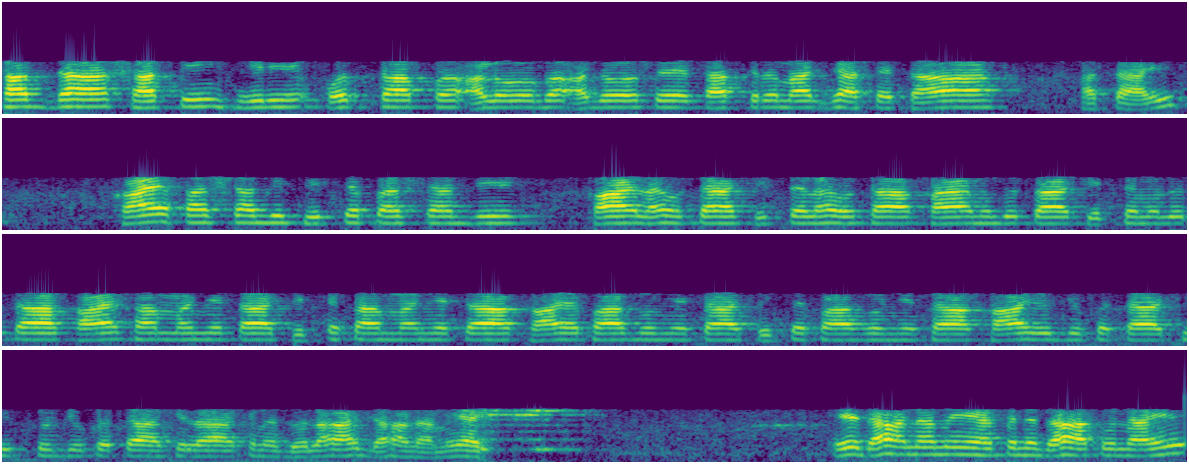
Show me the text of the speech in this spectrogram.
ශ්‍රද්ධා සති හිරි ඔත්තප්ප අලෝභ අදෝස තත්‍ර මධ්‍යස්ථතා 7යි. කාය පස්සද්ධි චිත්ත පස්සද්ධි කාය ලහුතා චිත්ත ලහුතා කාය මුදුතා චිත්ත මුදුතා කාය සම්මඤ්ඤතා චිත්ත සම්මඤ්ඤතා කාය පාගුඤ්ඤතා චිත්ත පාගුඤ්ඤතා කාය උජ්ජුකතා චිත්ත උජ්ජුකතා කියලා කියන 12 19යි ඒ 19 අතන 13යි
